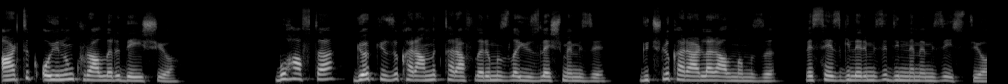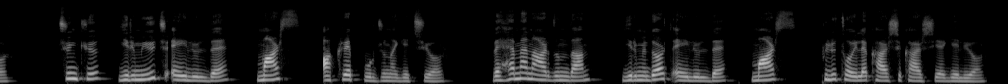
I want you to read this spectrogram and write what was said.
artık oyunun kuralları değişiyor. Bu hafta gökyüzü karanlık taraflarımızla yüzleşmemizi, güçlü kararlar almamızı ve sezgilerimizi dinlememizi istiyor. Çünkü 23 Eylül'de Mars Akrep burcuna geçiyor ve hemen ardından 24 Eylül'de Mars Plüto ile karşı karşıya geliyor.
